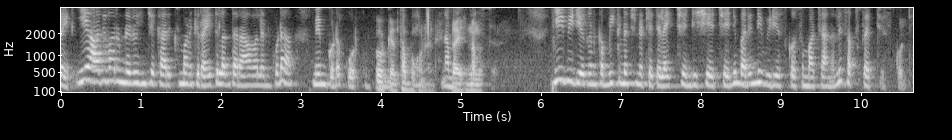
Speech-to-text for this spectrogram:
రైట్ ఈ ఆదివారం నిర్వహించే కార్యక్రమానికి రైతులంతా రావాలని కూడా మేము కూడా కోరుకుంటున్నాం. ఓకే తప్పకుండా నమస్తే. ఈ వీడియో కనుక మీకు నచ్చినట్లయితే లైక్ చేయండి షేర్ చేయండి. మరిన్ని వీడియోస్ కోసం మా ఛానల్ని సబ్స్క్రైబ్ చేసుకోండి.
